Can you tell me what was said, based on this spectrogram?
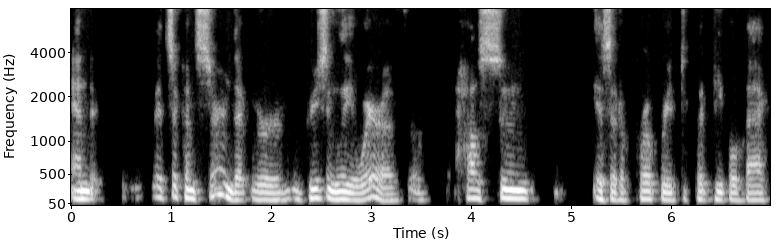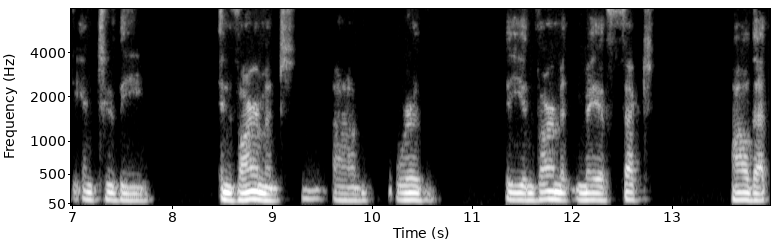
And it's a concern that we're increasingly aware of, of how soon is it appropriate to put people back into the environment um, where the environment may affect how that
